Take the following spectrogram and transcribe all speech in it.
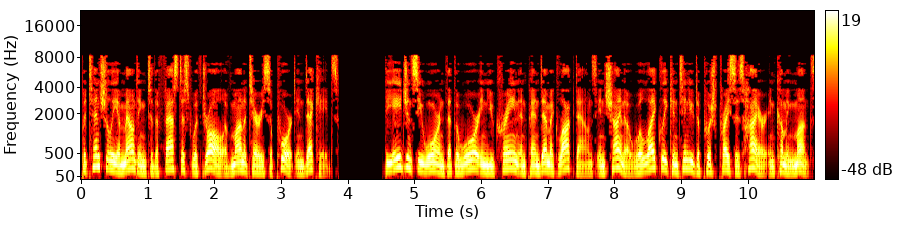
potentially amounting to the fastest withdrawal of monetary support in decades. The agency warned that the war in Ukraine and pandemic lockdowns in China will likely continue to push prices higher in coming months.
